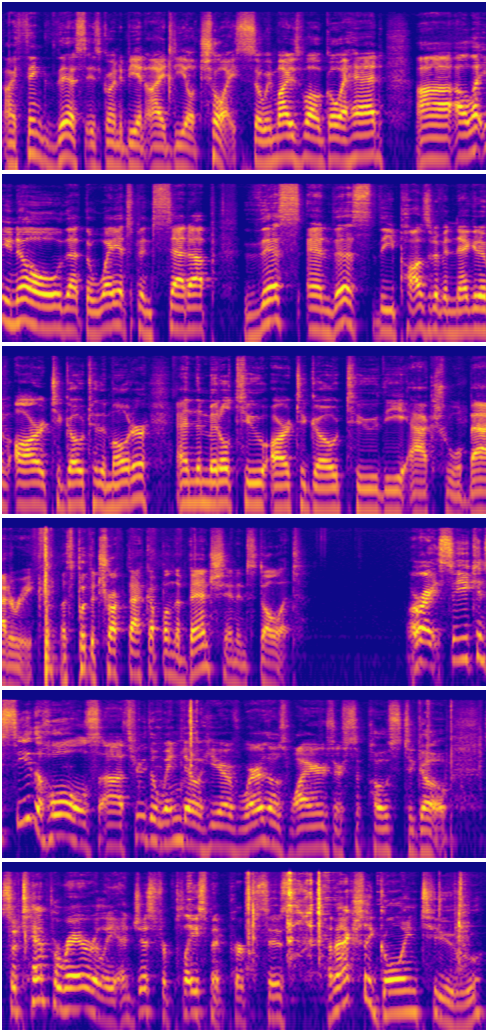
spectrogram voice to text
I think this is going to be an ideal choice. So we might as well go ahead. Uh, I'll let you know that the way it's been set up, this and this, the positive and negative are to go to the motor, and the middle two are to go to the actual battery. Let's put the truck back up on the bench and install it. All right, so you can see the holes uh, through the window here of where those wires are supposed to go. So temporarily, and just for placement purposes, I'm actually going to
